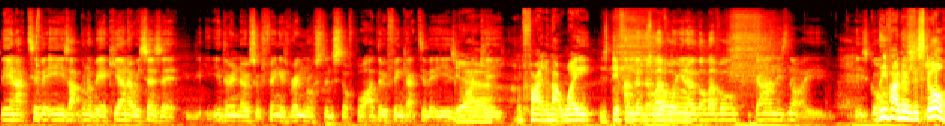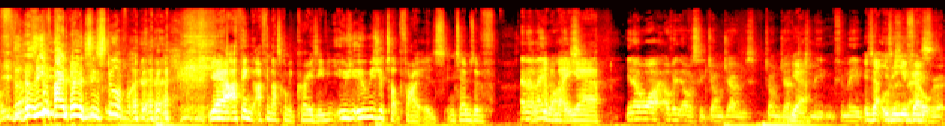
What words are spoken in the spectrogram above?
the inactivity is that going to be a key? I know he says that there ain't no such thing as ring rust and stuff, but I do think activity is Yeah, quite key. and fighting at that weight is different. And at the as well level, you know, the level, Gane is not. He's good. Levi knows his stuff. Levi knows his stuff. yeah, I think I think that's gonna be crazy. Who, who is your top fighters in terms of MMA, MMA? wise, Yeah, You know what? Obvi- Obviously, Jon Jones. Jon Jones Yeah. is me, for me. Is that- one is of he the your best. goat?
